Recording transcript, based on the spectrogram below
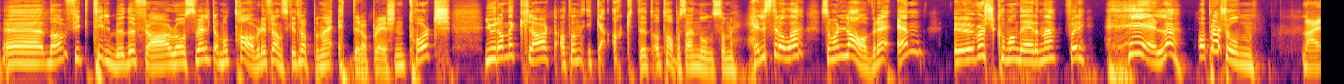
Eh, Da han fikk tilbudet fra Roosevelt om å ta over de franske troppene etter Operation Torch, gjorde han det klart at han ikke aktet å ta på seg noen som helst rolle som var lavere enn øverst kommanderende for hele operasjonen. Nei,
